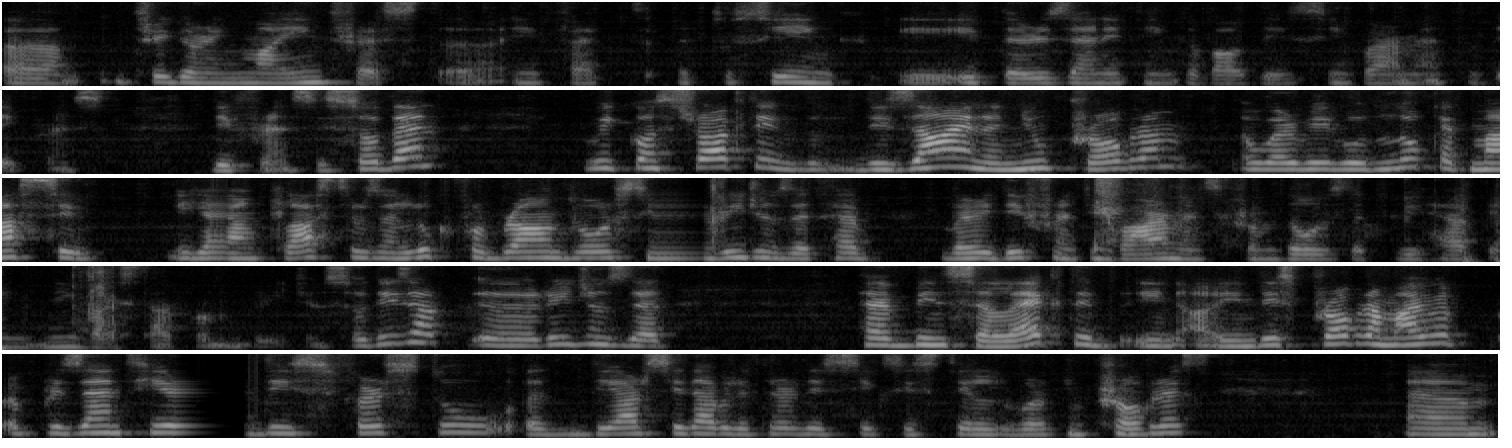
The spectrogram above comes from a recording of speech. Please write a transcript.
uh, triggering my interest, uh, in fact, to seeing if there is anything about these environmental difference differences. So then we constructed, design a new program where we would look at massive young clusters and look for brown dwarfs in regions that have very different environments from those that we have in nearby star forming regions. So these are uh, regions that have been selected in, in this program. I will present here these first two. Uh, the RCW36 is still work in progress. Um,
